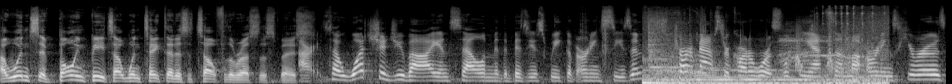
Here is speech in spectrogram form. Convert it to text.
I wouldn't say if Boeing beats, I wouldn't take that as a tell for the rest of the space. All right. So what should you buy and sell amid the busiest week of earnings season? Chart master Carter Worth looking at some uh, earnings heroes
